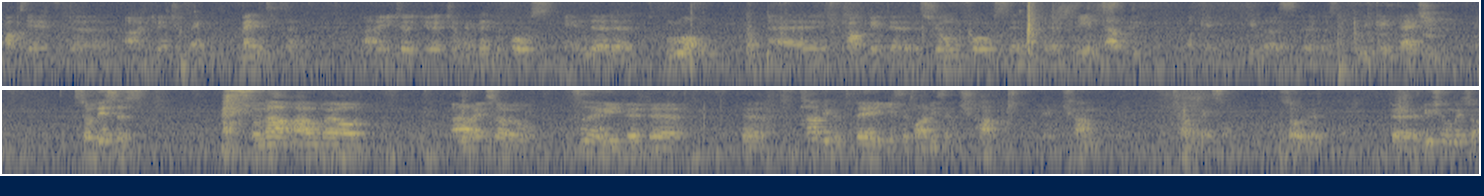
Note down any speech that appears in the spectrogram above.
propagates the uh, electromagnetism, uh, electro- electromagnetic force, and uh, the gluon uh, propagate the, the strong force and the Z and W. Okay, give us the, the weak interaction. So this is so now I will. Uh, so certainly the, the the topic of today is about this uh, charm, okay, charm, charm meson. So the the neutral meson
